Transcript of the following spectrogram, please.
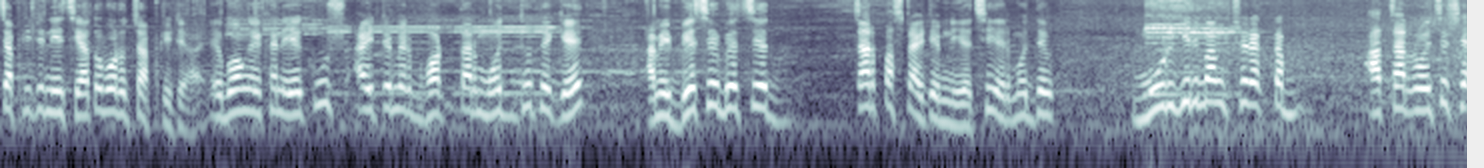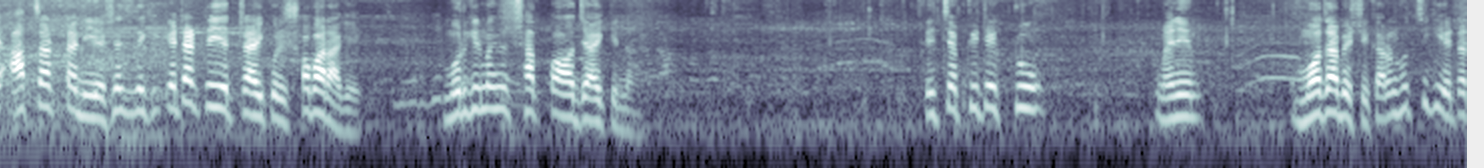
চাপটিটা নিয়েছি, এত বড় চাপটিটা। এবং এখানে একুশ আইটেমের ভর্তার মধ্য থেকে আমি বেছে বেছে চার পাঁচটা আইটেম নিয়েছি। এর মধ্যে মুরগির মাংসের একটা আচার রয়েছে সেই আচারটা নিয়ে এসেছি। দেখি, এটা ট্রাই করি সবার আগে। মুরগির মাংসের স্বাদ পাওয়া যায় কি না এই চাপটিটা একটু মানে মজা বেশি। কারণ হচ্ছে কি, এটা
